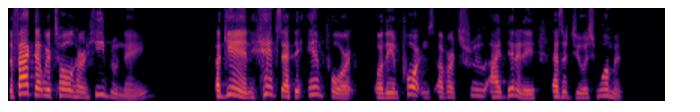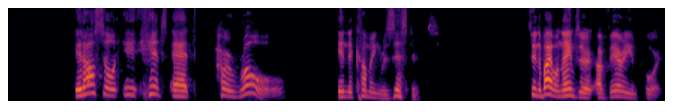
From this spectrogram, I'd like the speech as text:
The fact that we're told her Hebrew name, again, hints at the import or the importance of her true identity as a Jewish woman. It also it hints at her role in the coming resistance. See, in the Bible, names are, are very important.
